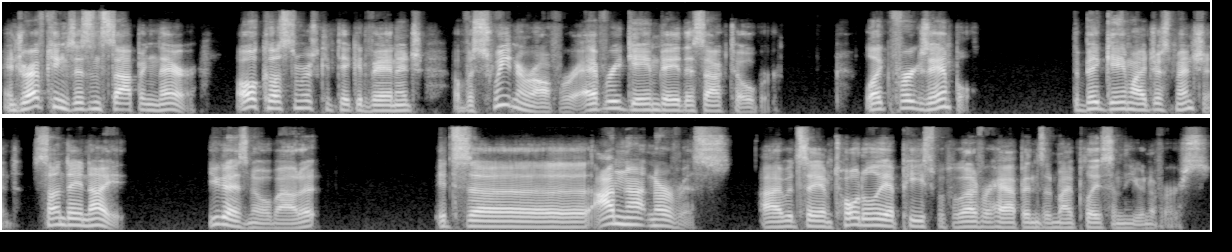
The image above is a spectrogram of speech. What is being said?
And DraftKings isn't stopping there. All customers can take advantage of a sweetener offer every game day this October. Like, for example, the big game I just mentioned, Sunday night. You guys know about it. It's, uh, I'm not nervous. I would say I'm totally at peace with whatever happens in my place in the universe.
